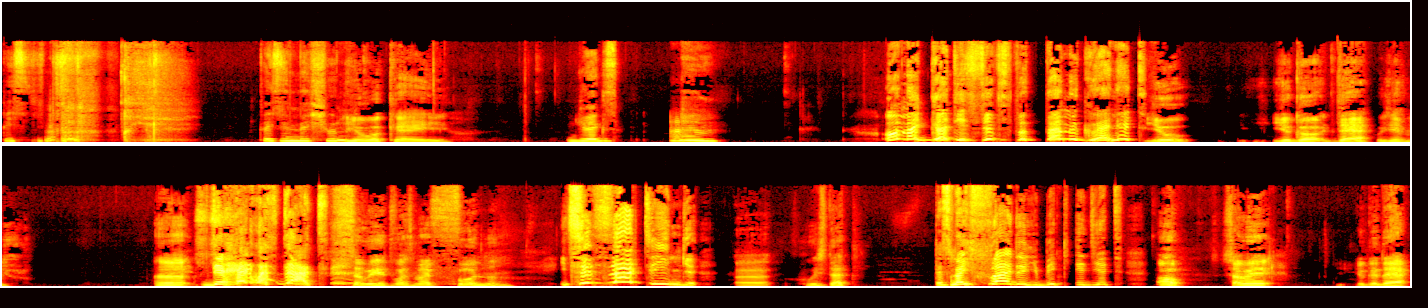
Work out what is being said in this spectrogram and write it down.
Parfait. Peace. Peace mushroom. You okay? Drugs. oh my god, it's for pomegranate. You, you go there with him. Uh, The hell was that? sorry, it was my phone. It's insulting. Uh, who is that? That's my father, you big idiot. Oh, sorry. You go there.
